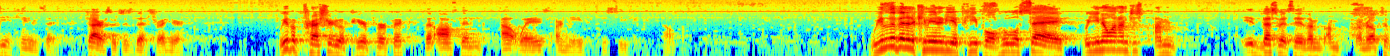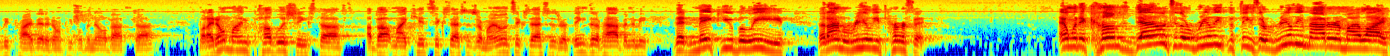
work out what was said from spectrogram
See, I can't even say Jairus, which is this right here. We have a pressure to appear perfect that often outweighs our need to seek help. We live in a community of people who will say, well, you know what, I'm just, I'm the best way to say it is I'm, I'm, I'm relatively private. I don't want people to know about stuff. But I don't mind publishing stuff about my kids' successes or my own successes or things that have happened to me that make you believe that I'm really perfect. And when it comes down to the really the things that really matter in my life,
